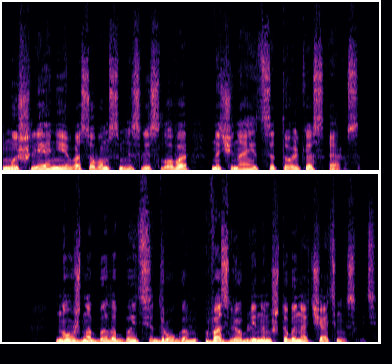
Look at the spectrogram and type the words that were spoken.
Мышление в особом смысле слова начинается только с эроса. Нужно было быть другом, возлюбленным, чтобы начать мыслить.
